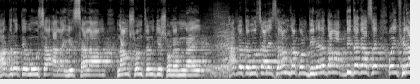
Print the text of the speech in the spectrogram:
হজরতে মুসা আলাহি সালাম। নাম শুনছেন কি শোনেন নাই? হজরতে মুসা আলি সালাম যখন দিনের দাওয়াত দিতে গেছে, ওই ফিরা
